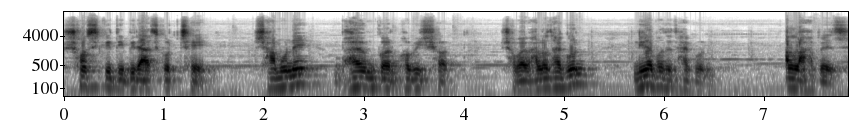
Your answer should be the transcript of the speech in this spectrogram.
সংস্কৃতি বিরাজ করছে। সামনে ভয়ঙ্কর ভবিষ্যৎ। সবাই ভালো থাকুন, নিরাপদে থাকুন। আল্লাহ হাফেজ।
